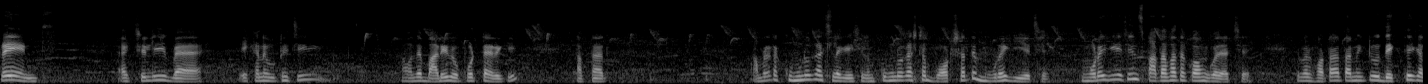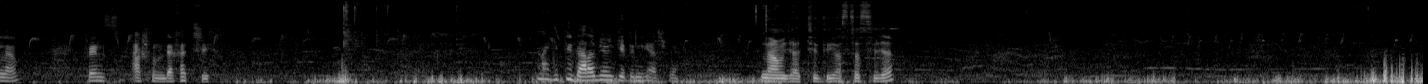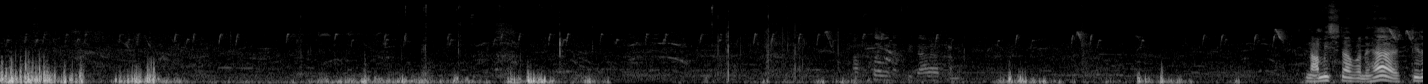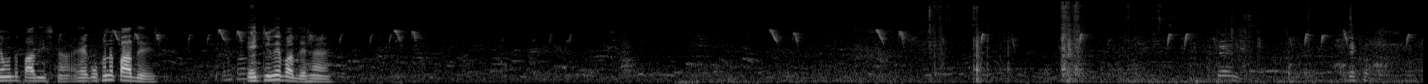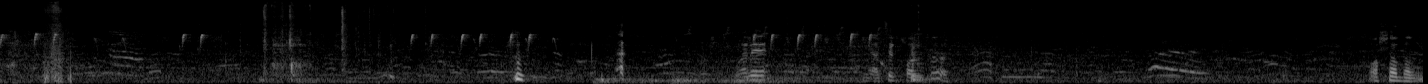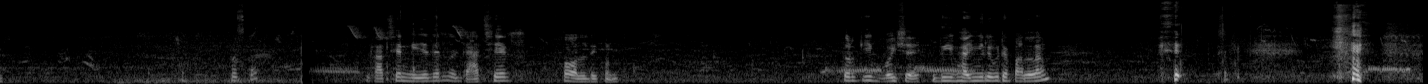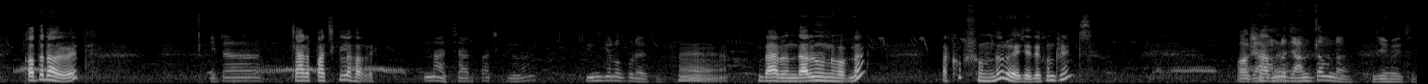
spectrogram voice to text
Friends actually এখানে উঠেছি। আমাদের বাড়ির ওপরটা আর কি। আপনার, আমরা একটা কুমড়ো গাছ লাগিয়েছিলাম। কুমড়ো গাছটা বর্ষাতে মরে গিয়েছে। মরে গিয়েছে পাতা ফাতা কম গজাচ্ছে এবার হঠাৎ আমি একটু দেখতে গেলাম। ফ্রেন্ডস আসুন, দেখাচ্ছি। নাকি তুই দাঁড়াবি আমি কেটে নিয়ে আসব। না, আমি যাচ্ছি, তুই আস্তে আস্তে যা আসতে হবে না তুই দাঁড়া ওখানে। নামিস না ওখানে। হ্যাঁ টিনের মধ্যে পা দিস না। ওখানে পা দে। এই টিনে পা দে হ্যাঁ। দেখুন মানে গাছের ফল তো? অসাধারণ। গাছের নিজেদের গাছের ফল দেখুন। তোর কি বইসে দুই ভাই মিলে উঠে পারলাম? কতটা হবে weight? এটা চার পাঁচ কিলো হবে। না চার পাঁচ কিলো না তিন কিলো উপরে আছে। হ্যাঁ দারুণ দারুণ অনুভব না? আর খুব সুন্দর হয়েছে দেখুন ফ্রেন্ডস আমরা অসাধারণ। জানতাম না যে হয়েছে।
